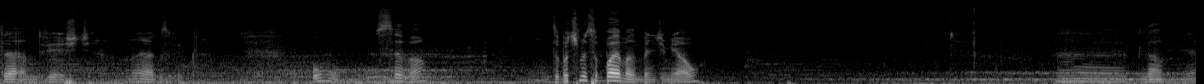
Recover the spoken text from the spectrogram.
TM200. No jak zwykle. Uuu, Sewa. Zobaczymy co Boeman będzie miał. Eee, dla mnie.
